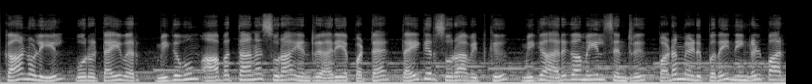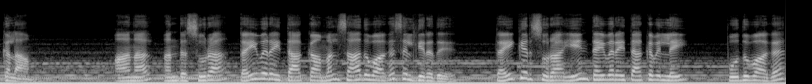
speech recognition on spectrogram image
காணொளியில் ஒரு டைவர் மிகவும் ஆபத்தான சுறா என்று அறியப்பட்ட டைகர் சுறாவிற்கு மிக அருகாமையில் சென்று படம் எடுப்பதை நீங்கள் பார்க்கலாம். ஆனால் அந்த சுறா டைவரை தாக்காமல் சாதுவாக செல்கிறது. டைகர் சுறா ஏன் டைவரை தாக்கவில்லை? பொதுவாக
